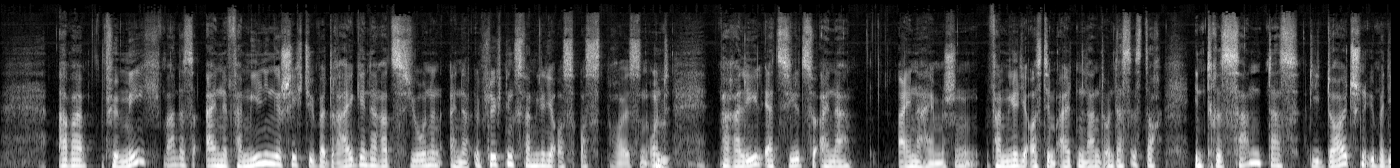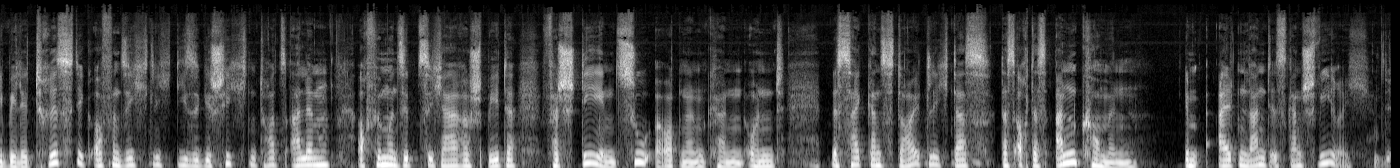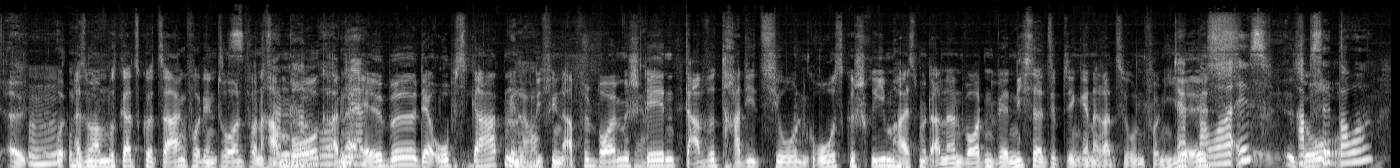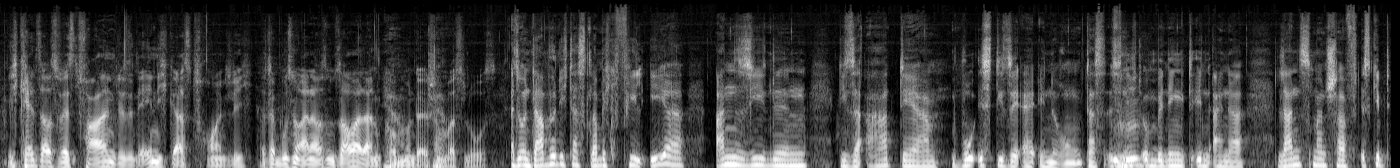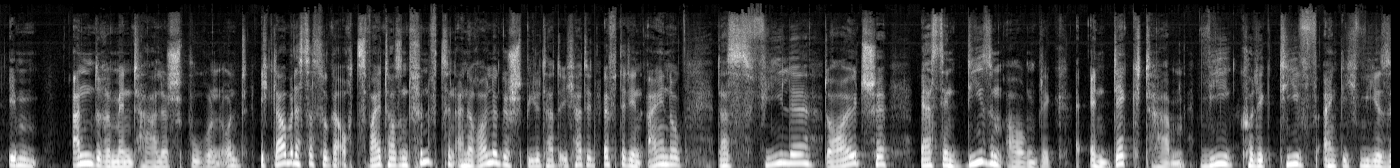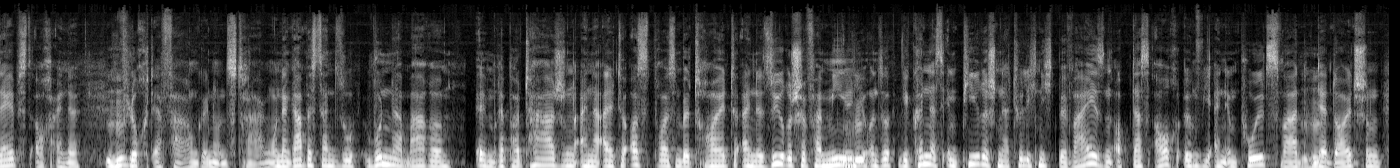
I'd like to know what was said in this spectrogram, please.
Aber für mich war das eine Familiengeschichte über drei Generationen einer Flüchtlingsfamilie aus Ostpreußen und mhm. parallel erzählt zu einer einheimischen Familie aus dem alten Land. Und das ist doch interessant, dass die Deutschen über die Belletristik offensichtlich diese Geschichten trotz allem auch 75 Jahre später verstehen, zuordnen können. Und es zeigt ganz deutlich, dass, dass auch das Ankommen im alten Land ist ganz schwierig. Mhm. Also man muss ganz kurz sagen, vor den Toren von, von Hamburg, Hamburg, an der ja. Elbe, der Obstgarten, genau. wo die vielen Apfelbäume stehen, ja. da wird Tradition groß geschrieben, heißt mit anderen Worten, wer nicht seit 17 Generationen von hier der ist. Bauer ist, so, Apfelbauer. Ich kenne es aus Westfalen, wir sind ähnlich gastfreundlich. Also da muss nur einer aus dem Sauerland kommen ja. und da ist schon was los. Also und da würde ich das, glaube ich, viel eher ansiedeln, diese Art der, wo ist diese Erinnerung? Das ist mhm. nicht unbedingt in einer Landsmannschaft. Es gibt eben andere mentale Spuren. Und ich glaube, dass das sogar auch 2015 eine Rolle gespielt hat. Ich hatte öfter den Eindruck, dass viele Deutsche erst in diesem Augenblick entdeckt haben, wie kollektiv eigentlich wir selbst auch eine mhm. Fluchterfahrung in uns tragen. Und dann gab es dann so wunderbare im Reportagen eine alte Ostpreußen betreut, eine syrische Familie mhm. und so. Wir können das empirisch natürlich nicht beweisen, ob das auch irgendwie ein Impuls war, mhm. der Deutschen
